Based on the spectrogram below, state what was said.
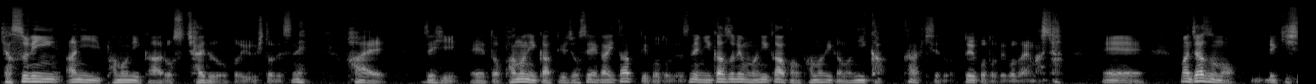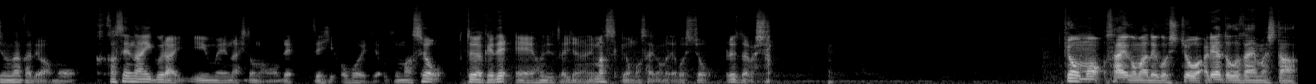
キャスリン・アニー・パノニカ・ロスチャイルドという人ですね。はい。ぜひ、えっ、ー、と、パノニカという女性がいたっていうことですね。ニカズリムのニカはこのパノニカのニカから来てるということでございました。えー、まあ、ジャズの歴史の中ではもう欠かせないぐらい有名な人なので、ぜひ覚えておきましょう。というわけで、えー、本日は以上になります。今日も最後までご視聴ありがとうございました。今日も最後までご視聴ありがとうございました。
